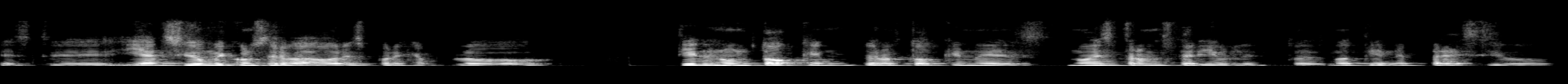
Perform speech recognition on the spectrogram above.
este, y han sido muy conservadores, por ejemplo, tienen un token, pero el token es, no es transferible, entonces no tiene precio,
